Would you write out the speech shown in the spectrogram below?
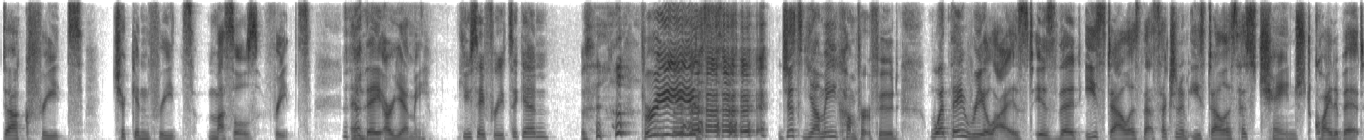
duck frites, chicken frites, mussels frites, and they are yummy. Can you say frites again? Frites. Just yummy comfort food. What they realized is that East Dallas, that section of East Dallas, has changed quite a bit.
